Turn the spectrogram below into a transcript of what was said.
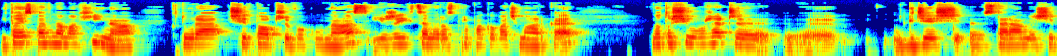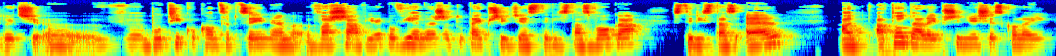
i to jest pewna machina, która się toczy wokół nas. Jeżeli chcemy rozpropagować markę, no to siłą rzeczy y, gdzieś staramy się być w butiku koncepcyjnym w Warszawie, bo wiemy, że tutaj przyjdzie stylista z Woga, stylista z L, a, a to dalej przyniesie z kolei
